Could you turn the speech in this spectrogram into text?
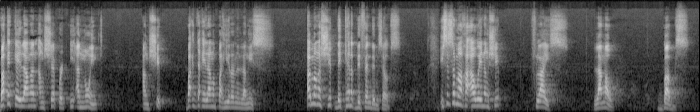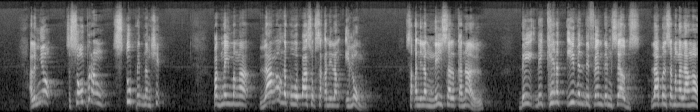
Bakit kailangan ang shepherd i-anoint ang sheep? Bakit niya kailangan pahiran ng langis? Ang mga sheep, they cannot defend themselves. Isa sa mga kaaway ng sheep, flies, langaw, bugs. Alam nyo, sa sobrang stupid ng sheep, pag may mga langaw na pumapasok sa kanilang ilong, sa kanilang nasal canal, they, they cannot even defend themselves laban sa mga langaw.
